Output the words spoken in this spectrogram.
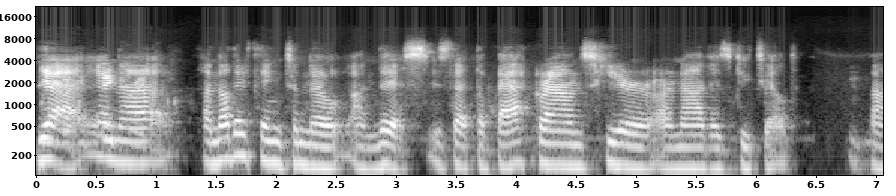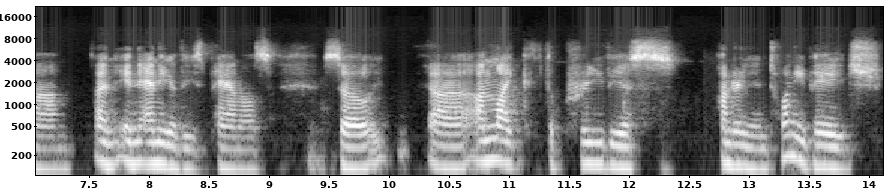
Yeah, what he can and make for it. uh, another thing to note on this is that the backgrounds here are not as detailed Mhm. um, in, in any of these panels. So uh, unlike the previous 120 page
